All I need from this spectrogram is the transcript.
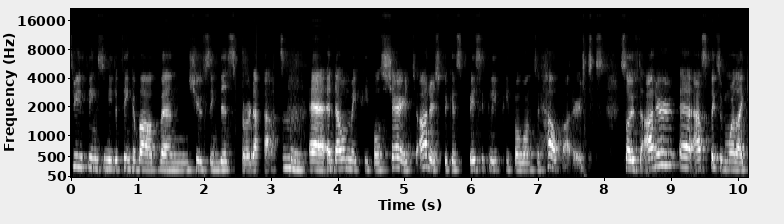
three things you need to think about when choosing this or that. Mm. uh, and that will make people share it to others because basically people want to help others. So if the other uh, aspects are more like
